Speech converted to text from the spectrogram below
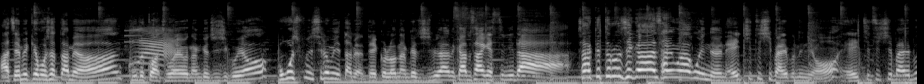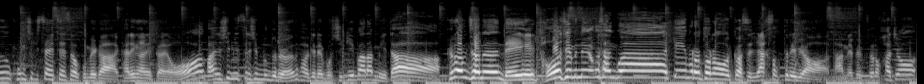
아 재밌게 보셨다면 구독과 좋아요 남겨주시고요. 보고 싶은 실험이 있다면 댓글로 남겨주시면 감사하겠습니다. 자 끝으로 제가 사용하고 있는 HTC 발브는요. HTC 발브 공식 사이트에서 구매가 가능하니까요. 관심 있으신 분들은 확인해 보시기 바랍니다. 그럼 저는 내일 더 재밌는 영상과 게임으로 돌아올 것을 약속드리며 다음에 뵙도록 하죠.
